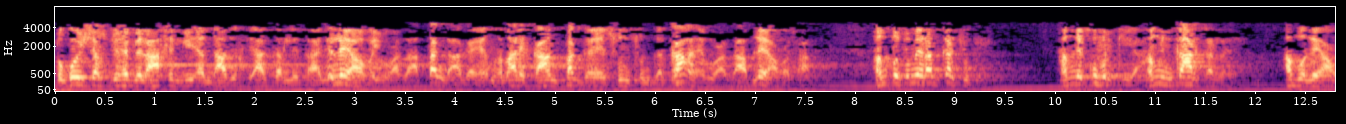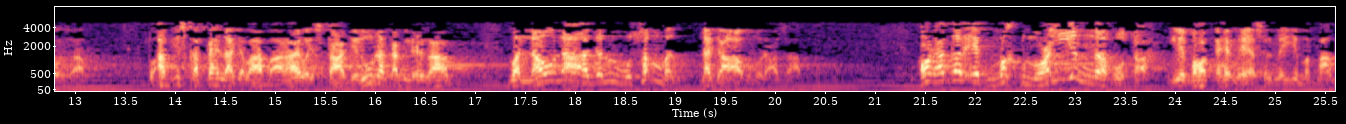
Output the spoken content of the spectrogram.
تو کوئی شخص جو ہے بالآخر یہ انداز اختیار کر لیتا ہے کہ لے آؤ بھائی وہ عذاب، تنگ آ گئے، ہم ہمارے کان پک گئے، سن سن کر کہاں ہے وہ عذاب، لے آؤ عذاب۔ ہم تو تمہیں رد کر چکے۔ ہم نے کفر کیا، ہم انکار کر رہے ہیں۔ اب وہ لے آؤ عذاب۔ تو اب اس کا پہلا جواب آ رہا ہے وہ استاجرون کا بھی عذاب وہ لولا اجل مسمن نہ جاؤ عذاب اور اگر ایک وقت معین نہ ہوتا، یہ بہت اہم ہے اصل میں یہ مقام،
